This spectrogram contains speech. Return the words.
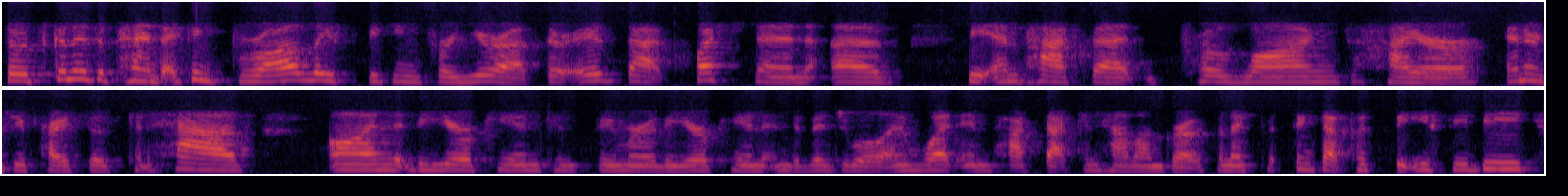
So it's going to depend. I think broadly speaking, for Europe, there is that question of the impact that prolonged higher energy prices can have on the European consumer, the European individual, and what impact that can have on growth. And I think that puts the ECB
